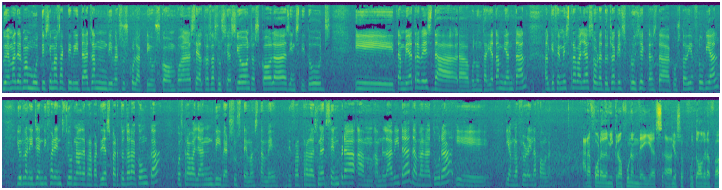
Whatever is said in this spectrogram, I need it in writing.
duem a terme moltíssimes activitats amb diversos col·lectius, com poden ser altres associacions, escoles, instituts, i també a través de, de voluntariat ambiental el que fem és treballar sobre tots aquells projectes de custòdia fluvial i organitzem diferents jornades repartides per tota la conca doncs, treballant diversos temes també, relacionats sempre amb, amb l'hàbitat, amb la natura i, i amb la flora i la fauna. Ara fora de micròfon em deies, eh, jo sóc fotògrafa,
